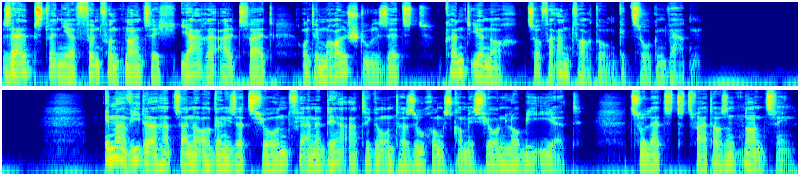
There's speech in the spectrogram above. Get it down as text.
Selbst wenn ihr 95 Jahre alt seid und im Rollstuhl sitzt, könnt ihr noch zur Verantwortung gezogen werden. Immer wieder hat seine Organisation für eine derartige Untersuchungskommission lobbyiert, zuletzt 2019.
